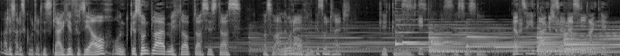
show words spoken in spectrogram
alles, alles Gute. Das gleiche für Sie auch. Und gesund bleiben, ich glaube, das ist das, was wir alle Ohne brauchen. Gesundheit. Geht gar Das nicht. geht gar nicht. Das ist so. Herzlichen Dank. Dankeschön. Danke.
